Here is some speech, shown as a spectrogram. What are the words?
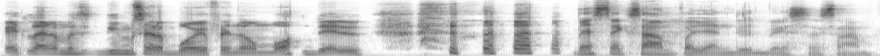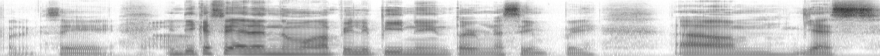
kahit wala naman, di mo sila boyfriend ng model. Best example yan, dude. Best example. Kasi, hindi kasi alam ng mga Pilipino yung term na simp eh. Um, yes,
